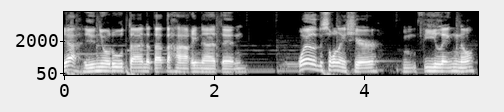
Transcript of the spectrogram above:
yeah, yun yung ruta na tatahakin natin. Well, gusto ko lang share feeling, no?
